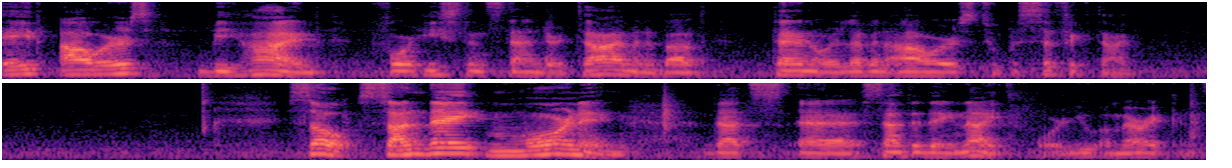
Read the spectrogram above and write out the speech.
8 hours behind for Eastern Standard Time and about 10 or 11 hours to Pacific time. So Sunday morning, that's uh, Saturday night for you Americans.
